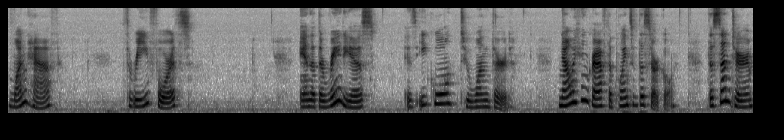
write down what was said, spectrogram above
1 half, 3 fourths, and that the radius is equal to 1 third. Now we can graph the points of the circle. The center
